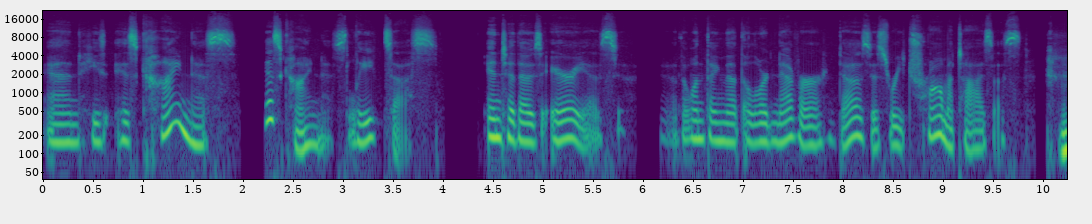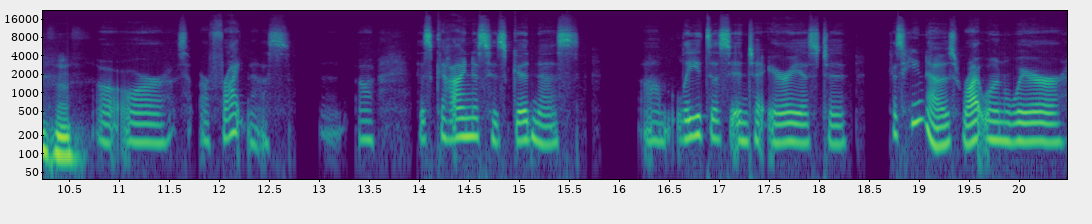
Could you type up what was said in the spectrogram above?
And he, his kindness His kindness leads us into those areas. You know, the one thing that the Lord never does is re traumatize us Mm-hmm. or, or, or frighten us. Uh, his kindness, His goodness um, leads us into areas to, because He knows right when we're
